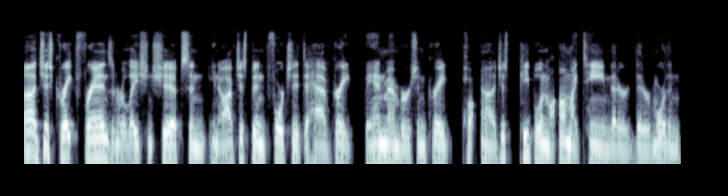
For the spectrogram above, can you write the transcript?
Uh, just great friends and relationships, and you know, I've just been fortunate to have great band members and great uh, just people in my, on my team that are that are more than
